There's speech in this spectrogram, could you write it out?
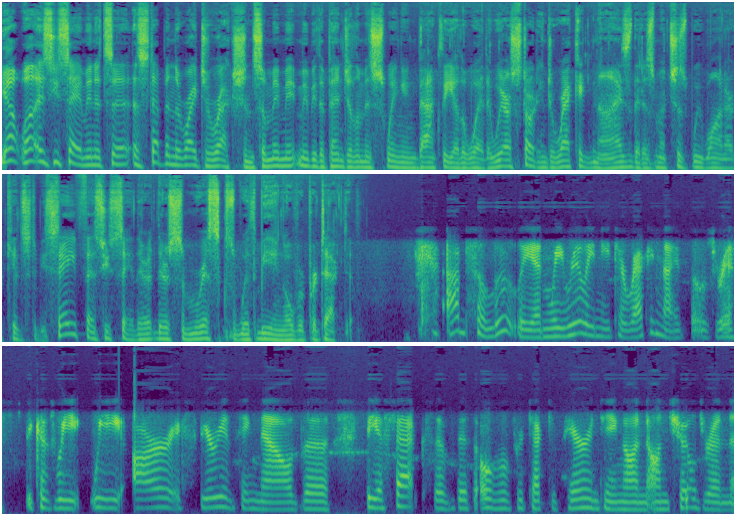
Yeah, well, as you say, I mean, it's a, a, step in the right direction. So maybe maybe the pendulum is swinging back the other way. That we are starting to recognize that as much as we want our kids to be safe, as you say, there there's some risks with being overprotective. Absolutely, and we really need to recognize those risks because we we are experiencing now the the effects of this overprotective parenting on on children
